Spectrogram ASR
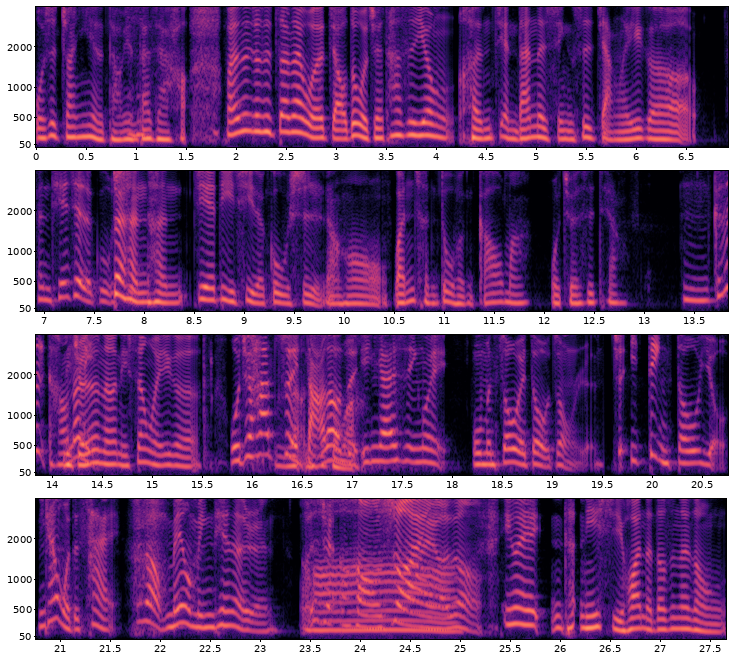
我是专业的导演，大家好。反正就是站在我的角度，我觉得他是用很简单的形式讲了一个很贴切的故事。对很很接地气的故事，然后完成度很高吗？我觉得是这样。嗯，可是好，你觉得呢？你身为一个我觉得他最达到的应该是因为我们周围都有这种人，就一定都有。你看我的菜，就那种没有明天的人，我就觉得、好帅哦，这种。因为你他你喜欢的都是那种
